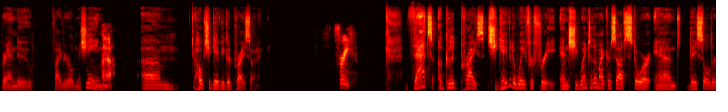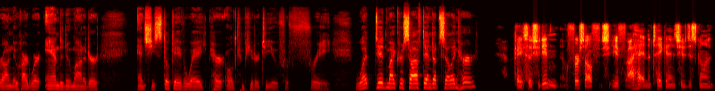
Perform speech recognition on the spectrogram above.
brand new five year old machine. Yeah. Um, I hope she gave you a good price on it. Free. That's a good price. She gave it away for free and she went to the Microsoft store and they sold her on new hardware and a new monitor and she still gave away her old computer to you for free. What did Microsoft end up selling her? Okay, so she didn't. First off, she, if I hadn't have taken it, she was just going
